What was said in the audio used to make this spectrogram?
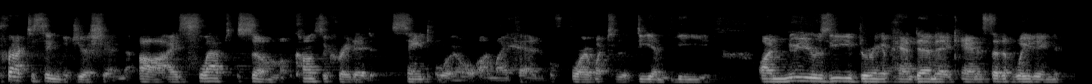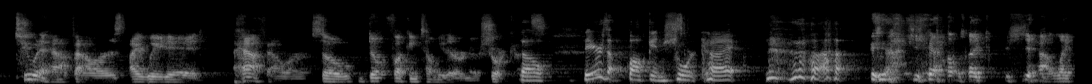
practicing magician, uh, I slapped some consecrated saint oil on my head before I went to the DMV on New Year's Eve during a pandemic, and instead of waiting two and a half hours, I waited a half hour. So don't fucking tell me there are no shortcuts. so there's a fucking shortcut Yeah, yeah, like yeah, like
